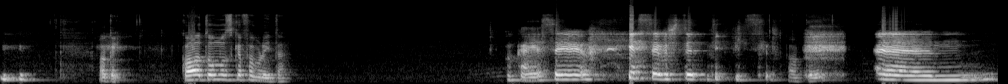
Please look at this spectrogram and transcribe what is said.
ok. Qual a tua música favorita? Ok, essa é, essa é bastante difícil. Ok. Um,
